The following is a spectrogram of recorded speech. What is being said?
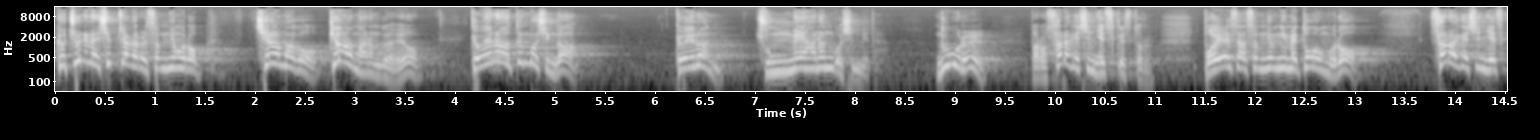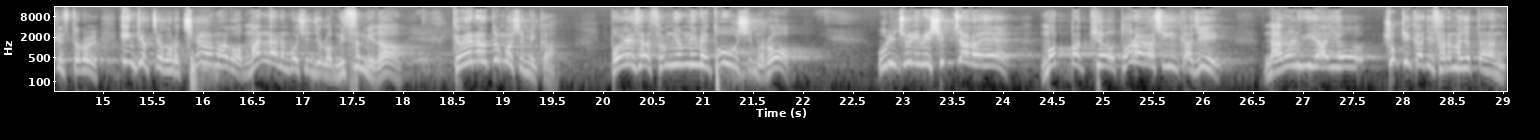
그 주님의 십자가를 성령으로 체험하고 경험하는 거예요. 교회는 어떤 곳인가? 교회는 중매하는 곳입니다. 누구를? 바로 살아계신 예수 그리스도를 보혜사 성령님의 도움으로 살아계신 예수 그리스도를 인격적으로 체험하고 만나는 곳인 줄로 믿습니다. 교회는 어떤 곳입니까? 보혜사 성령님의 도우심으로 우리 주님이 십자가에 못 박혀 돌아가시기까지 나를 위하여 죽기까지 사랑하셨다는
